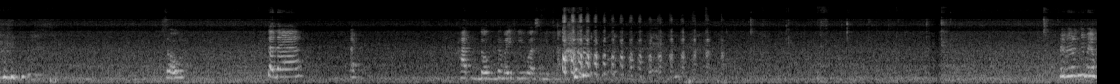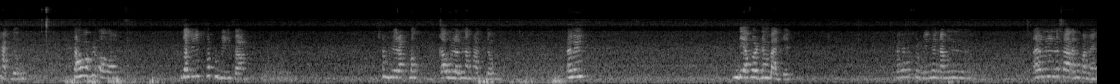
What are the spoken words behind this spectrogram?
so, tada! Ay, hotdog na may hiwa sa gitna. Pero niyo ba yung hotdog? Tawag ko ako. Dahil sa probinsya, ang hirap magkaulam ng hotdog. I mean, hindi afford ng budget. Kasi sa probinsya namin, alam na nasaan kami.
